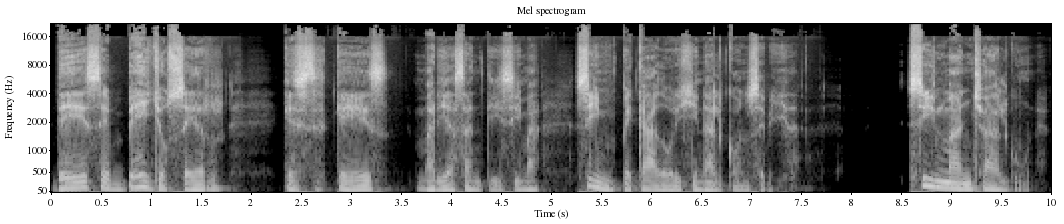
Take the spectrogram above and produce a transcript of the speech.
de ese bello ser que es, que es María Santísima, sin pecado original concebida, sin mancha alguna.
